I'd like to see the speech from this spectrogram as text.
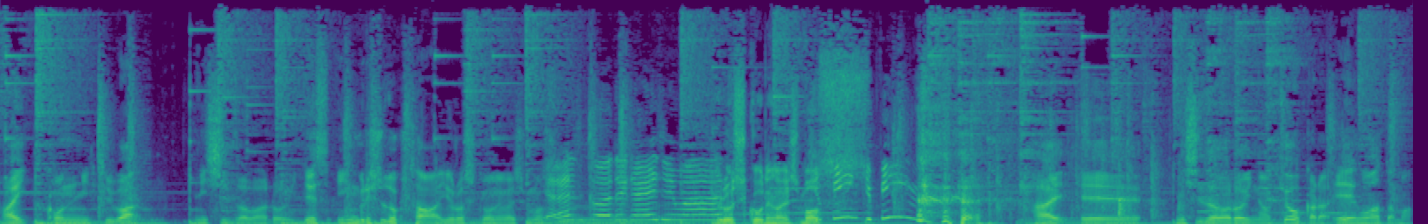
はいこんにちは。西澤ロイです。イングリッシュドクターよろしくお願いします。よろしくお願いします。よろしくお願いします。キュピン はい、えー、西澤ロイの今日から英語頭、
